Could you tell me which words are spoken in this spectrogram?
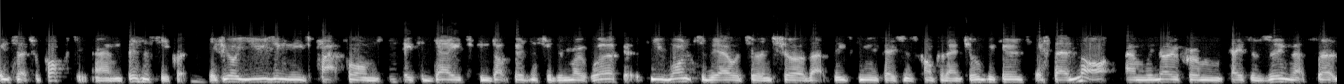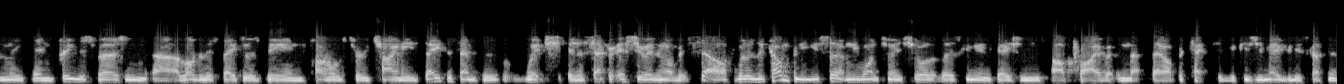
intellectual property and business secrets. Hmm. If you're using these platforms day to day to conduct business with remote workers, you want to be able to ensure that these communications are confidential because if they're not, and we know from case of Zoom that certainly in previous version, uh, a lot of this data was being funneled through Chinese data centers, which is a separate issue in and of itself. But as a company, you certainly want to ensure that those communications are private and that they are protected because you may be discussing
